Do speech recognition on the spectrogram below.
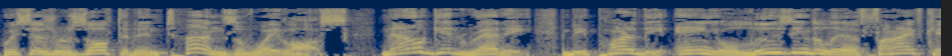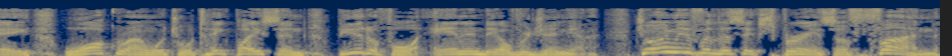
which has resulted in tons of weight loss. Now get ready and be part of the annual Losing to Live 5K walk run, which will take place in beautiful Annandale, Virginia. Join me for this experience of fun,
